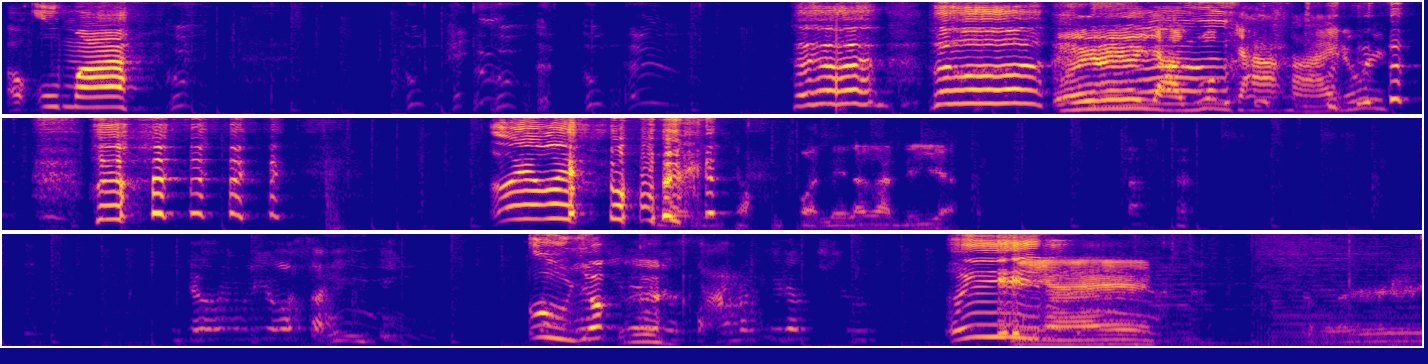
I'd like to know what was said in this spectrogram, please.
เอาอุ้มมาเฮ้ยเฮ้ยเฮ้ยเฮ้ยอย่าล่วงยาหายด้วยเฮ้ยเฮ้ยเฮ้ยจับกูก่อนเลยแล้วกันนี่อะเดี๋ย วรีโอใส่อู้ยกเดี๋ยวสามนาทีแล้วคิวเอ้ยนี่ไงเฮ้ย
